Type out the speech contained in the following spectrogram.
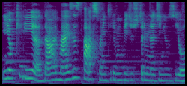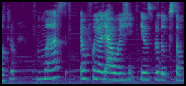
E eu queria dar mais espaço entre um vídeo de Terminadinhos e outro, mas eu fui olhar hoje e os produtos estão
